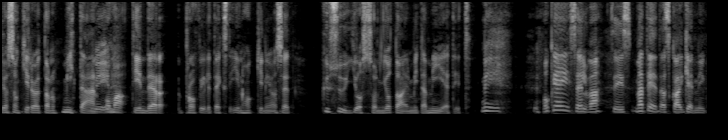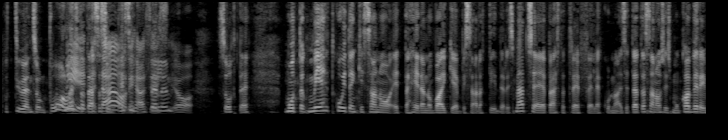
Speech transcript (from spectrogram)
Jos on kirjoittanut mitään, niin. oma Tinder-profiiliteksti inhokki, niin on se, että kysy, jos on jotain, mitä mietit. Niin. Okei, okay, selvä. Siis mä teen tässä kaiken niin kuin, työn sun puolesta niin, tässä sun on ihan siis, joo. suhteen. Mutta kun miehet kuitenkin sanoo, että heidän on vaikeampi saada Tinderissä mätsejä ja päästä treffeille kuin naiset. Tätä sanoo siis mun kaveri,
